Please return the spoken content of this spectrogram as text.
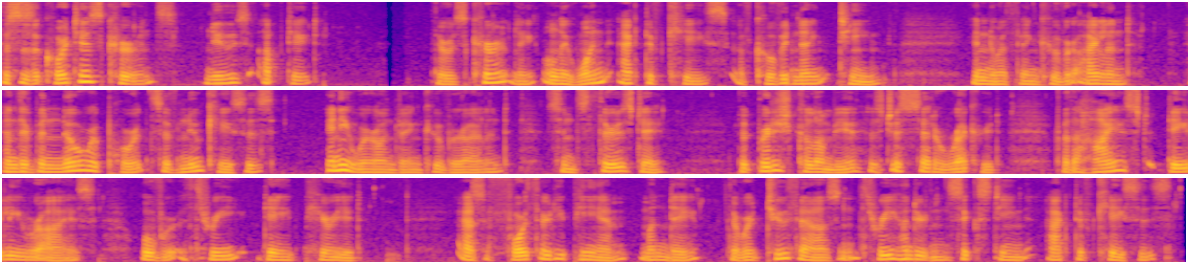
This is a Cortes Currents news update. There is currently only one active case of COVID 19 in North Vancouver Island, and there have been no reports of new cases anywhere on Vancouver Island since Thursday. But British Columbia has just set a record for the highest daily rise over a three day period. As of 4:30 p.m. Monday, there were 2,316 active cases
